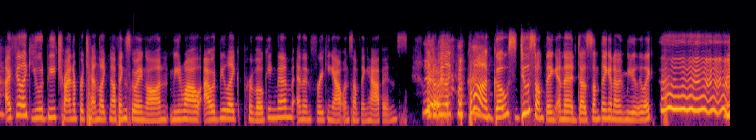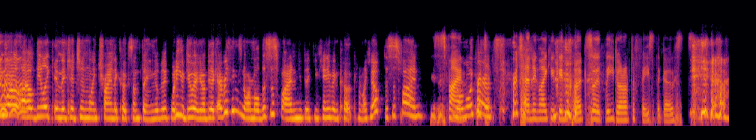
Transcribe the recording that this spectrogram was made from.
I feel like you would be trying to pretend like nothing's going on. Meanwhile, I would be like provoking them and then freaking out when something happens. Like Yeah. I'd be like, "Come on, ghost, do something," and then it does something, and I'm immediately like, Meanwhile, ah. I'll be like in the kitchen, like trying to cook something. And you'll be like, "What are you doing?" And I'll be like, "Everything's normal. This is fine." And you'll be like, "You can't even cook." And I'm like, "Nope, this is fine. "This is fine." Normal occurrence." pretending like you can cook so that you don't have to face the ghosts. yeah,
